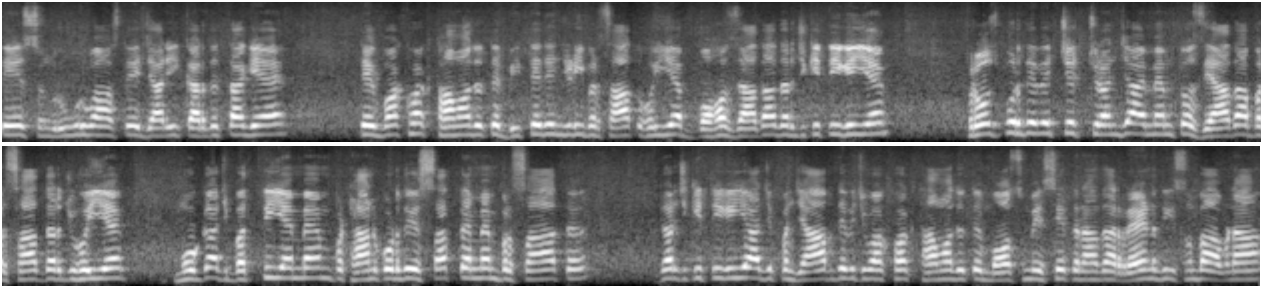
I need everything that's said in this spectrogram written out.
ਤੇ ਸੰਗਰੂਰ ਵਾਸਤੇ ਜਾਰੀ ਕਰ ਦਿੱਤਾ ਗਿਆ ਹੈ। ਤੇ ਵੱਖ-ਵੱਖ ਥਾਵਾਂ ਦੇ ਉੱਤੇ ਬੀਤੇ ਦਿਨ ਜਿਹੜੀ ਬਰਸਾਤ ਹੋਈ ਹੈ, ਬਹੁਤ ਜ਼ਿਆਦਾ ਦਰਜ ਕੀਤੀ ਗਈ ਹੈ। ਫਿਰੋਜ਼ਪੁਰ ਦੇ ਵਿੱਚ 54 ਐਮਐਮ ਤੋਂ ਜ਼ਿਆਦਾ ਬਰਸਾਤ ਦਰਜ ਹੋਈ ਹੈ। ਮੋਗਾ 'ਚ 32 ਐਮਐਮ ਪਠਾਨਕੋਟ ਦੇ 7 ਐਮਐਮ ਬਰਸਾਤ ਦਰਜ ਕੀਤੀ ਗਈ ਹੈ। ਅੱਜ ਪੰਜਾਬ ਦੇ ਵਿੱਚ ਵੱਖ-ਵੱਖ ਥਾਵਾਂ ਦੇ ਉੱਤੇ ਮੌਸਮ ਇਸੇ ਤਰ੍ਹਾਂ ਦਾ ਰਹਿਣ ਦੀ ਸੰਭਾਵਨਾ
